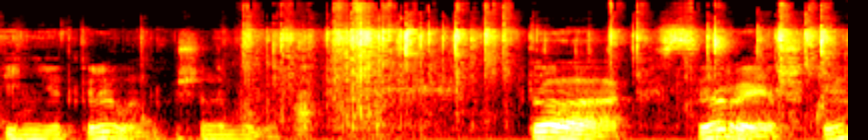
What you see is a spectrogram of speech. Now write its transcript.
фігні відкрили, такого ще не було. Так, сережки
